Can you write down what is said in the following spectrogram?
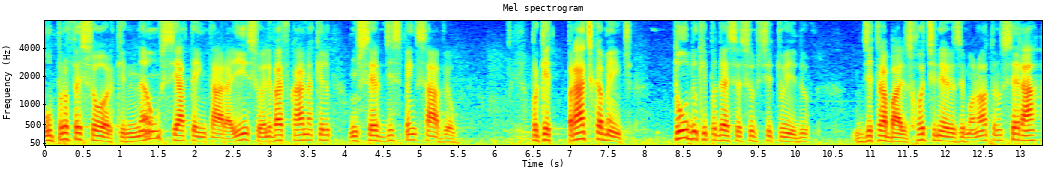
O professor que não se atentar a isso, ele vai ficar naquilo um ser dispensável. Porque praticamente tudo que puder ser substituído de trabalhos rotineiros e monótonos será.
